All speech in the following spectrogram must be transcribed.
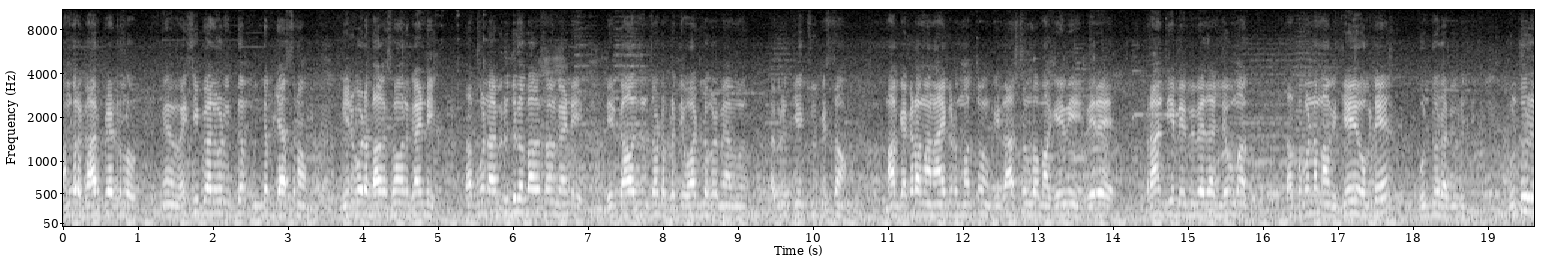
అందరు కార్పొరేటర్లు మేము వైసీపీ వాళ్ళు కూడా విజ్ఞప్తి విజ్ఞప్తి చేస్తున్నాం. మీరు కూడా భాగస్వాములు కాండి. తప్పకుండా అభివృద్ధిలో భాగస్వామి కాండి. మీకు కావాల్సిన చోట ప్రతి వార్డులో కూడా మేము అభివృద్ధి చేసి చూపిస్తాం. మాకు ఎక్కడ మా నాయకుడు మొత్తం ఈ రాష్ట్రంలో మాకేమీ వేరే ప్రాంతీయ విభేదాలు లేవు మాకు. తప్పకుండా మాకు జయం ఒకటే గుంటూరు అభివృద్ధి. గుంటూరు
